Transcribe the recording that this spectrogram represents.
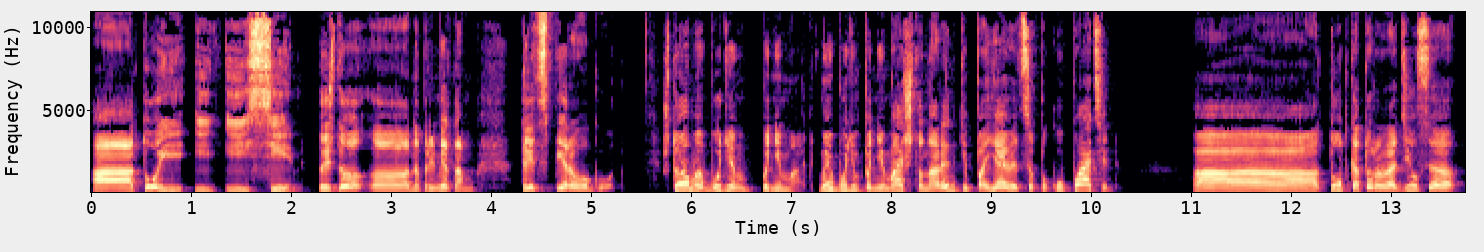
а то и, и, и 7. То есть до, э, например, там 31 года. Что мы будем понимать? Мы будем понимать, что на рынке появится покупатель, а, тот, который родился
